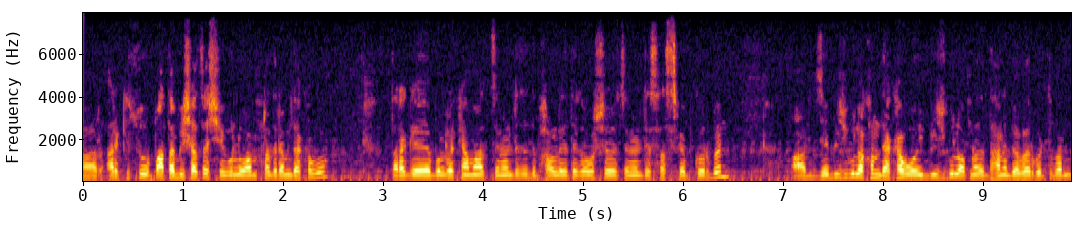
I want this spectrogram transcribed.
আর আর কিছু পাতা বিষ আছে, সেগুলো আপনাদের আমি দেখাবো। তার আগে বলে রাখি, আমার চ্যানেলটি যদি ভালো লেগে থাকে অবশ্যই চ্যানেলটি সাবস্ক্রাইব করবেন। আর যে বীজগুলো এখন দেখাবো, ওই বীজগুলো আপনাদের ধানে ব্যবহার করতে পারেন।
